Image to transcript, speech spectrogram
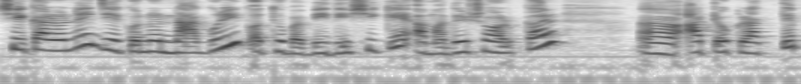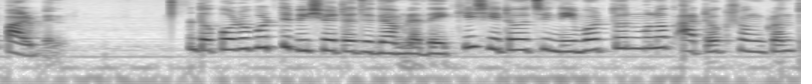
সে কারণে যে কোনো নাগরিক অথবা বিদেশিকে আমাদের সরকার আটক রাখতে পারবেন। তো পরবর্তী বিষয়টা যদি আমরা দেখি, সেটা হচ্ছে নিবর্তনমূলক আটক সংক্রান্ত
